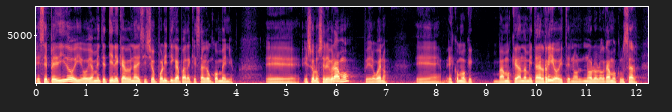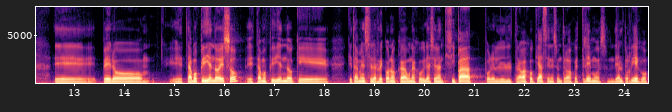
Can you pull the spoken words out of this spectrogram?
ese pedido y obviamente tiene que haber una decisión política para que salga un convenio. Eh, eso lo celebramos, pero bueno, eh, es como que vamos quedando a mitad del río, ¿viste? No, lo logramos cruzar. Eh, pero estamos pidiendo eso, estamos pidiendo que, que también se les reconozca una jubilación anticipada por el trabajo que hacen, es un trabajo extremo, es de alto riesgo.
